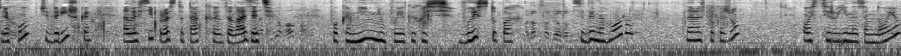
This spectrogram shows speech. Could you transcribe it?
шляху чи доріжки, але всі просто так залазять по камінню, по якихось виступах. Сюди нагору. Зараз покажу. Ось ці руїни за мною.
